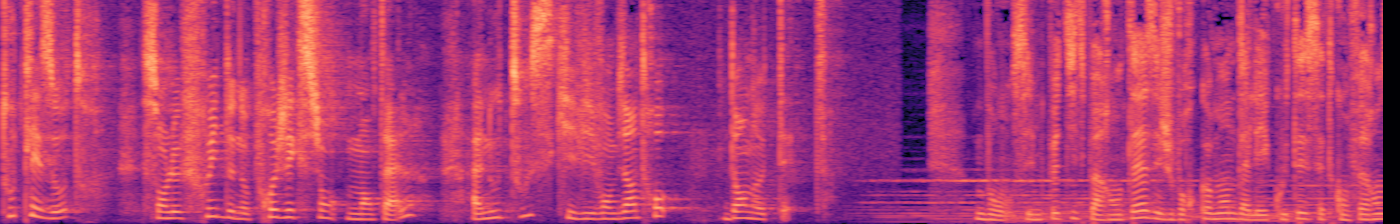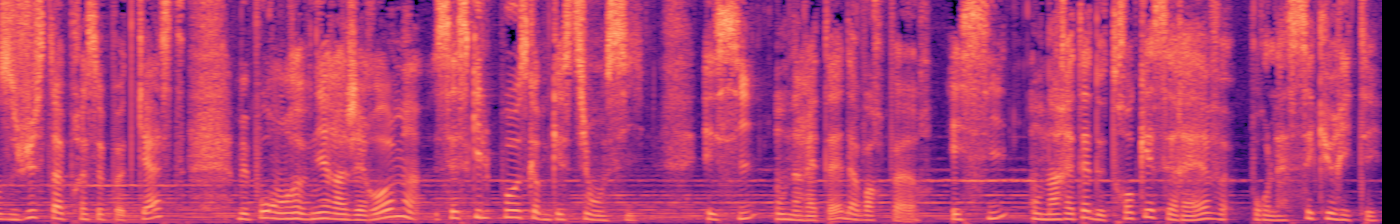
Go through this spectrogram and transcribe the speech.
Toutes les autres sont le fruit de nos projections mentales, à nous tous qui vivons bien trop dans nos têtes. Bon, c'est une petite parenthèse et je vous recommande d'aller écouter cette conférence juste après ce podcast. Mais pour en revenir à Jérôme, c'est ce qu'il pose comme question aussi. Et si on arrêtait d'avoir peur? Et si on arrêtait de troquer ses rêves pour la sécurité?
